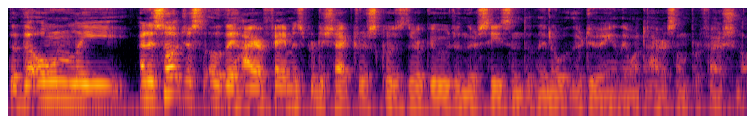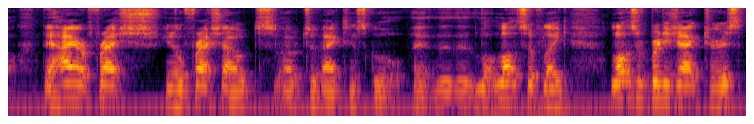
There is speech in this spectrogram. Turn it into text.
that the only and it's not just oh they hire famous British actors because they're good and they're seasoned and they know what they're doing and they want to hire some professional. They hire fresh, you know, fresh out out of acting school. Uh, the- the- Lots of like lots of British actors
